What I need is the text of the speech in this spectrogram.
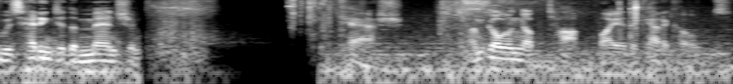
She was heading to the mansion. Cash. I'm going up top via the catacombs.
